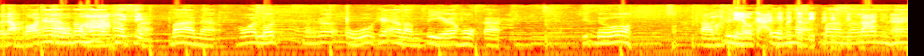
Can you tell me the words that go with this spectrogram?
ระดับบอสห้าโจมันต้องเปิดห้าเลยอัยี่พสิบอะบ้านอะ เพราะว่ารถมันก็โอ้โหแค่อันดับสี่กับหกอะ คิดดูสามสี่มีโอกาสที่มันจะบิดไปถึงบ้านสิมันบล้านต้ออยู่งนะห้า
